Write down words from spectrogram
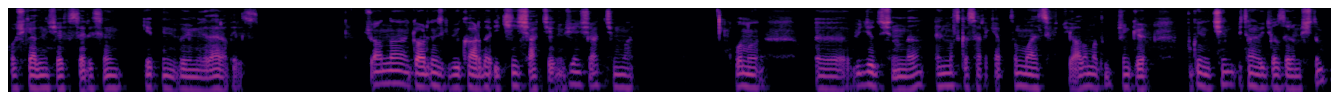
Hoş Geldin Şef serisinin yepyeni bir bölümüyle beraberiz. Şu anda gördüğünüz gibi yukarıda iki inşaatçı, üç inşaatçım var. Bunu e, video dışında elmas kasarak yaptım. Maalesef videoyu alamadım. Çünkü bugün için bir tane video hazırlamıştım.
